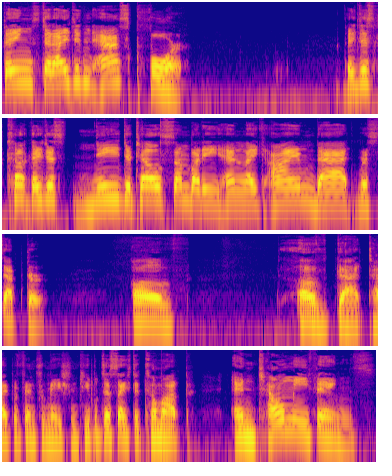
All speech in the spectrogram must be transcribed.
Things that I didn't ask for. They just they just need to tell somebody and like I'm that receptor of of that type of information. People just like to come up and tell me things.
